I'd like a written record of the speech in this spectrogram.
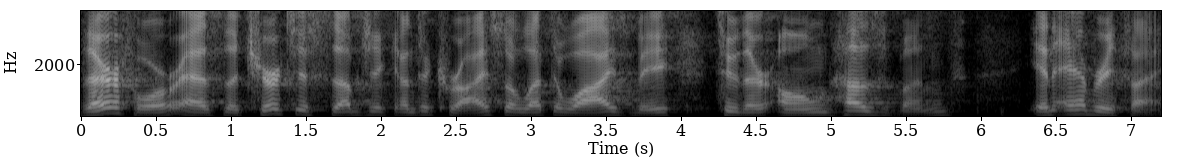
Therefore, as the church is subject unto Christ, so let the wives be to their own husbands in everything.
